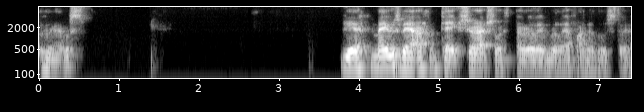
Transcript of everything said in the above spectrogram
who else? Yeah, Miles Better and Texture. Actually, I really, am really a fan of those two.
